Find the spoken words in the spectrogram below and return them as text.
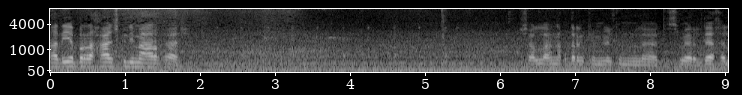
هذه بالرحال شكون اللي ما عرفهاش. إن شاء الله نقدر نكمل لكم التصوير الداخل.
